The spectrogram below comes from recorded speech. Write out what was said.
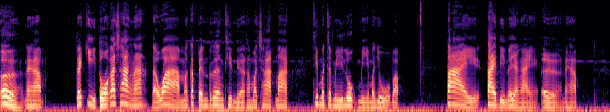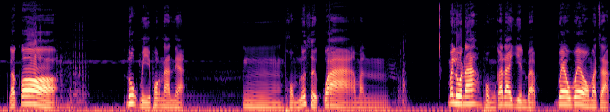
เออนะครับแต่กี่ตัวก็ช่างนะ แต่ว่ามันก็เป็นเรื่องที่เหนือธรรมชาติมาก ที่มันจะมีลูกหมีมาอยู่แบบใต้ใต้ดินได้ยังไง เออนะครับ แล้วก็ลูกหมีพวกนั้นเนี่ย อืม ผมรู้สึกว่ามัน ไม่รู้นะ ผมก็ได้ยินแบบแว่วแว่วมาจาก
